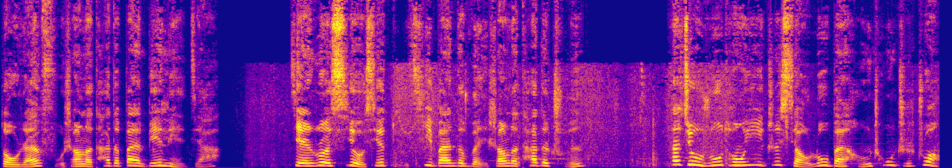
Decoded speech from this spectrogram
陡然抚上了她的半边脸颊。简若曦有些赌气般的吻上了他的唇，他就如同一只小鹿般横冲直撞，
